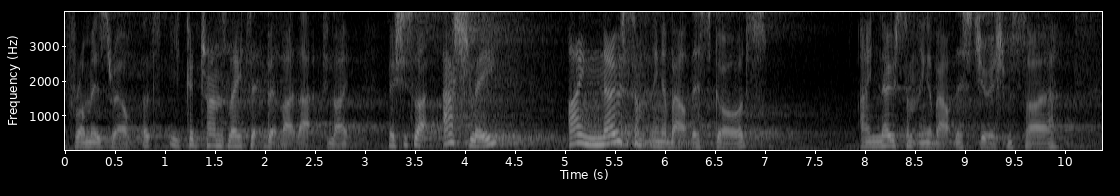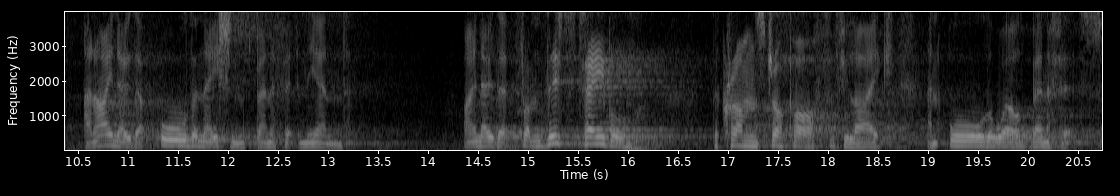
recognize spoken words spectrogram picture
from Israel. That's, you could translate it a bit like that if you like. She's like, Ashley, I know something about this God. I know something about this Jewish Messiah. And I know that all the nations benefit in the end. I know that from this table, the crumbs drop off, if you like, and all the world benefits.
